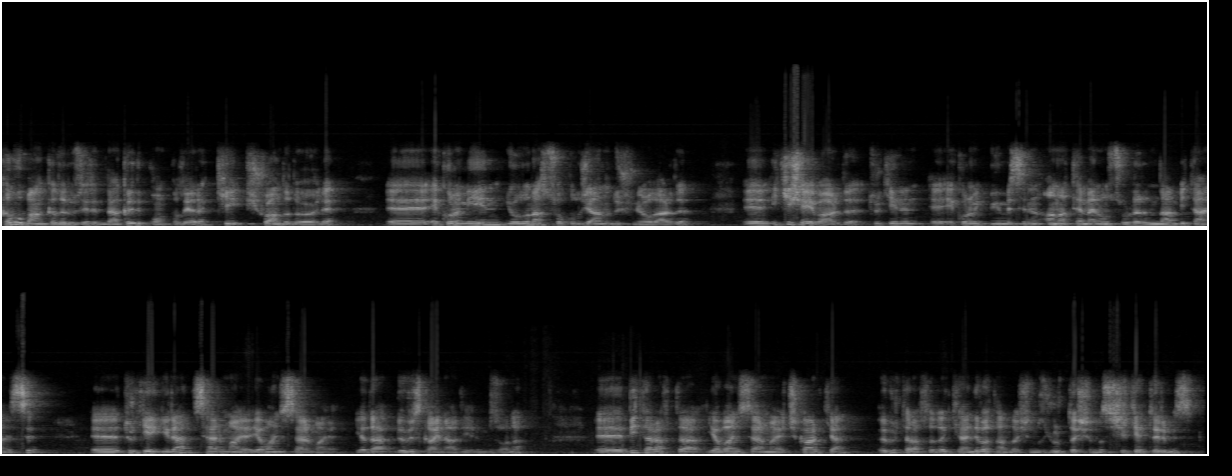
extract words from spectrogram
kamu bankaları üzerinden kredi pompalayarak ki şu anda da öyle e, ekonominin yoluna sokulacağını düşünüyorlardı. E, iki şey vardı. Türkiye'nin e, ekonomik büyümesinin ana temel unsurlarından bir tanesi e, Türkiye'ye giren sermaye, yabancı sermaye ya da döviz kaynağı diyelim biz ona. E, bir tarafta yabancı sermaye çıkarken öbür tarafta da kendi vatandaşımız, yurttaşımız, şirketlerimiz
